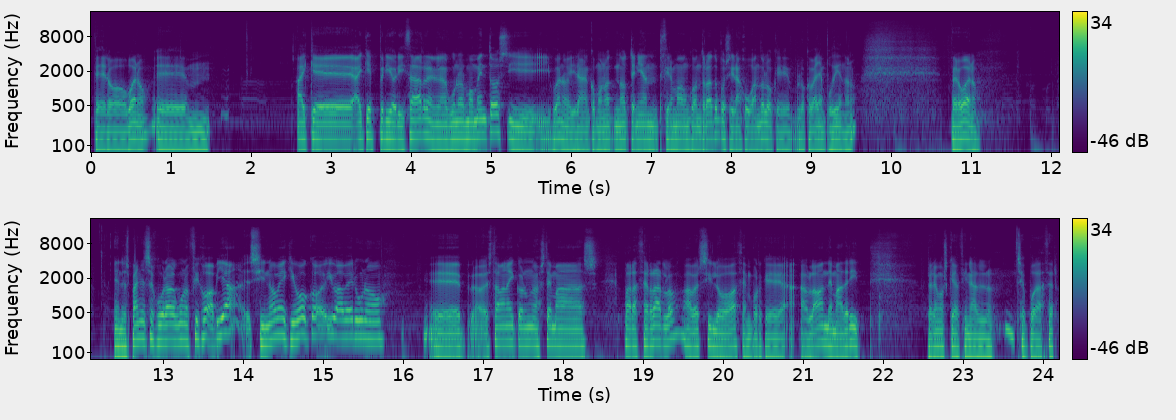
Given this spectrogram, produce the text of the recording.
Pero bueno, em, hay, que, priorizar en algunos momentos y, bueno, irán, como no, tenían firmado un contrato, pues irán jugando lo que, vayan pudiendo, ¿no? Pero bueno. En España se jugó alguno fijo. Había, si no me equivoco, iba a haber uno. Eh, estaban ahí con unos temas para cerrarlo, a ver si lo hacen, porque hablaban de Madrid. Esperemos que al final se pueda hacer.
